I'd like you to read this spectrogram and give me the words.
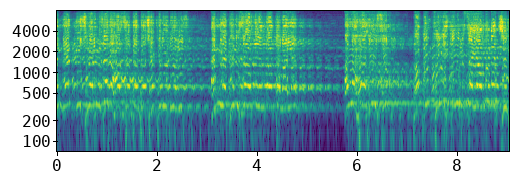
Emniyet güçlerimize de hasreten teşekkür ediyoruz. Emniyetimizi aldığından dolayı Allah razı olsun. Rabbim Filistin'imize yardım etsin.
